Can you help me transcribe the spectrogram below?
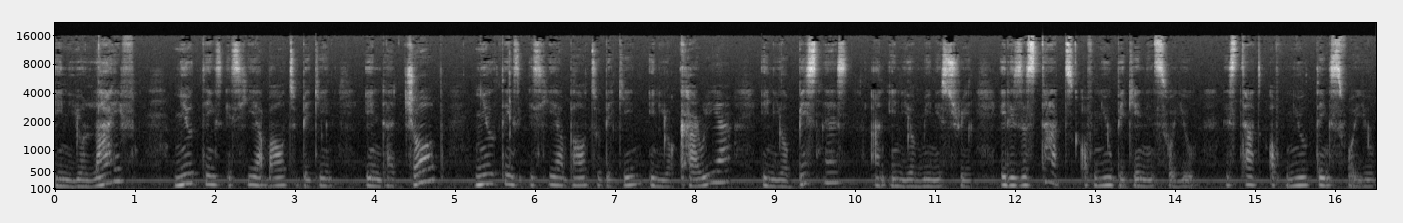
in your life. New things is He about to begin in that job New things is he about to begin in your career, in your business, and in your ministry. It is the start of new beginnings for you, the start of new things for you.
